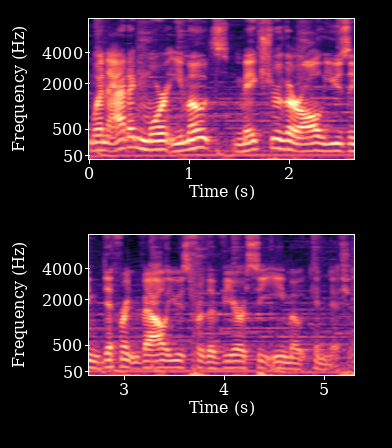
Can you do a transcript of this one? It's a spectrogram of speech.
When adding more emotes, make sure they're all using different values for the VRC emote condition.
